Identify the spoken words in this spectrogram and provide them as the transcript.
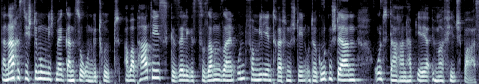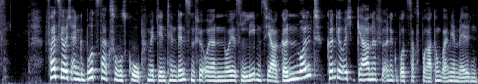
Danach ist die Stimmung nicht mehr ganz so ungetrübt. Aber Partys, geselliges Zusammensein und Familientreffen stehen unter guten Sternen und daran habt ihr ja immer viel Spaß. Falls ihr euch ein Geburtstagshoroskop mit den Tendenzen für euer neues Lebensjahr gönnen wollt, könnt ihr euch gerne für eine Geburtstagsberatung bei mir melden.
